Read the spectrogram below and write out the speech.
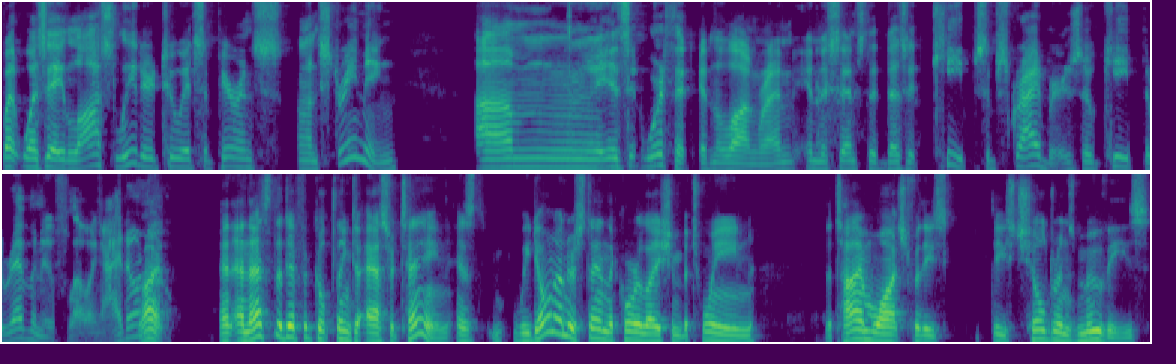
but was a lost leader to its appearance on streaming, um, is it worth it in the long run? In the sense that does it keep subscribers who keep the revenue flowing? I don't Right. know. And and that's the difficult thing to ascertain is we don't understand the correlation between the time watched for these these children's movies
